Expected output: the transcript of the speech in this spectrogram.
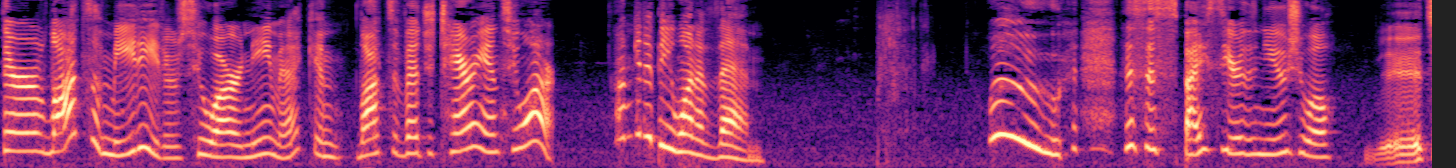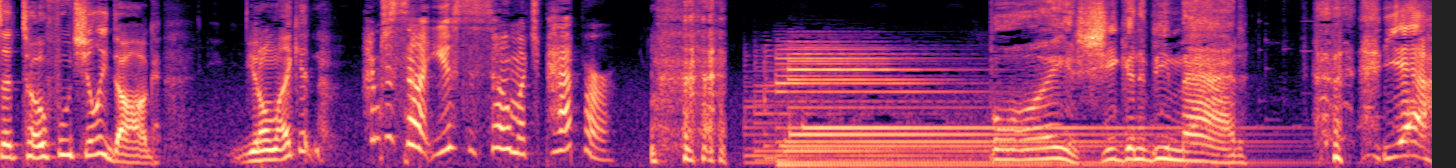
There are lots of meat eaters who are anemic and lots of vegetarians who aren't. I'm gonna be one of them. Woo! This is spicier than usual. It's a tofu chili dog. You don't like it? I'm just not used to so much pepper. Boy, is she gonna be mad. yeah,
